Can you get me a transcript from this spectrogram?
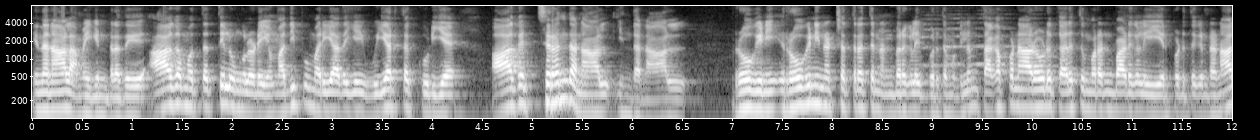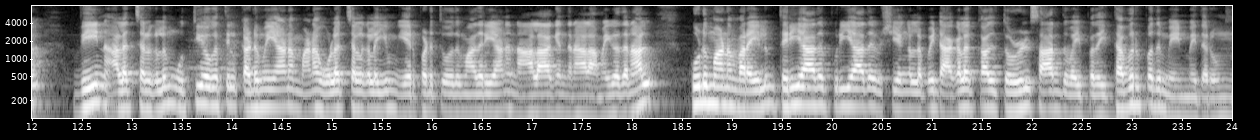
இந்த நாள் அமைகின்றது. ஆக மொத்தத்தில் உங்களுடைய மதிப்பு மரியாதையை உயர்த்தக்கூடிய ஆகச் சிறந்த நாள் இந்த நாள். ரோகிணி ரோகிணி நட்சத்திரத்து நண்பர்களை பொறுத்த மட்டிலும் தகப்பனாரோடு கருத்து முரண்பாடுகளை ஏற்படுத்துகின்ற நாள் வீண் அலைச்சல்களும் உத்தியோகத்தில் கடுமையான மன உளைச்சல்களையும் ஏற்படுத்துவது மாதிரியான நாளாக இந்த நாள் அமைவதனால் கூடுமானம் வரையிலும் தெரியாத புரியாத விஷயங்களில் போயிட்டு அகலக்கால் தொழில் சார்ந்து வைப்பதை தவிர்ப்பது மேன்மை தரும்.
